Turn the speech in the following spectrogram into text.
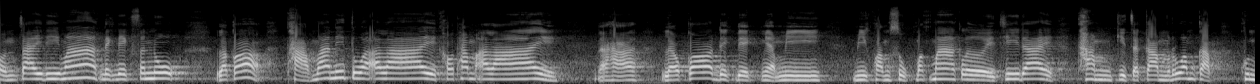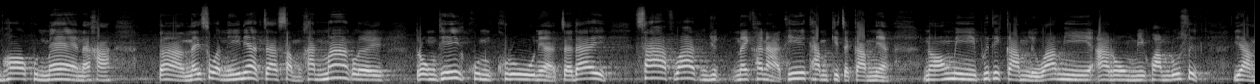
สนใจดีมาก เด็กๆสนุก แล้วก็ถามว่านี่ตัวอะไร เขาทำอะไรนะคะ แล้วก็เด็กๆเนี่ยมีมีความสุขมากๆเลยที่ได้ทำกิจกรรมร่วมกับคุณพ่อคุณแม่นะคะอ่ในส่วนนี้เนี่ยจะสำคัญมากเลย ตรงที่คุณครูเนี่ยจะได้ทราบว่าในขณะที่ทำกิจกรรมเนี่ยน้องมีพฤติกรรมหรือว่ามีอารมณ์มีความรู้สึก อย่าง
